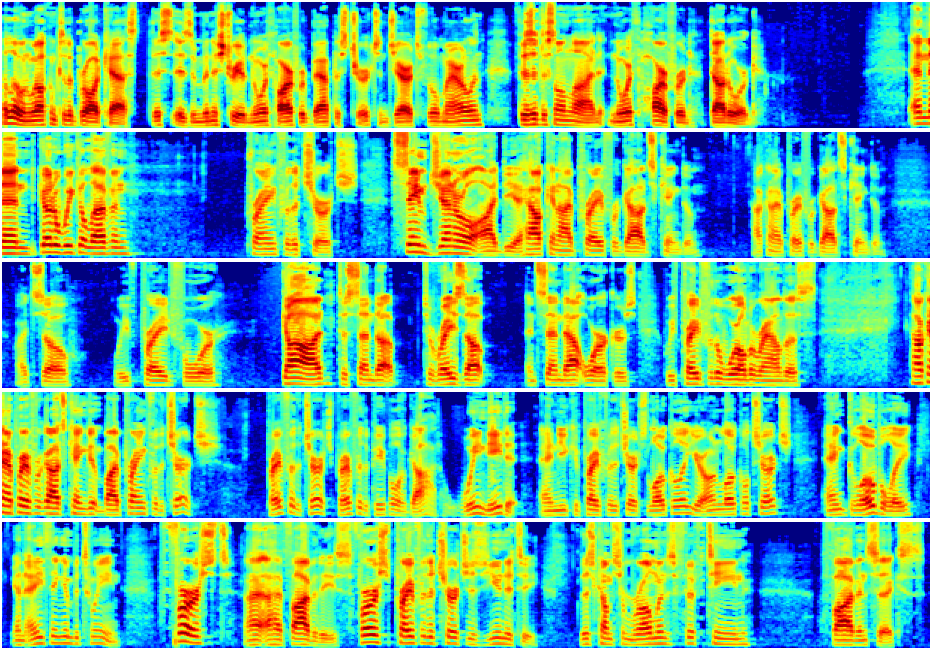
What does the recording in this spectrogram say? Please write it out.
Hello and welcome to the broadcast. This is a ministry of North Harford Baptist Church in Jarrettsville, Maryland. Visit us online at northharford.org. And then go to week 11, praying for the church. Same general idea. How can I pray for God's kingdom? How can I pray for God's kingdom? All right, so we've prayed for God to send up, to raise up and send out workers. We've prayed for the world around us. How can I pray for God's kingdom? By praying for the church. Pray for the church. Pray for the people of God. We need it. And you can pray for the church locally, your own local church, and globally, and anything in between. First, I have five of these. First, pray for the church's unity. This comes from Romans 15, 5 and 6.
